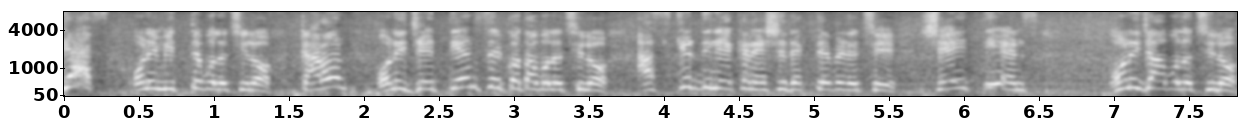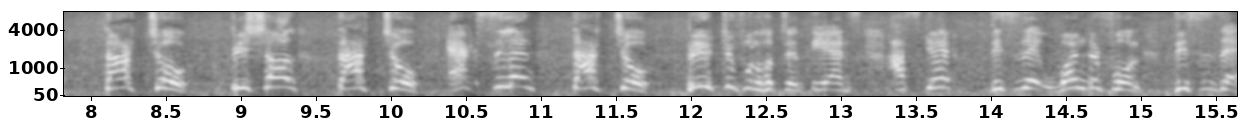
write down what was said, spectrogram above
ইয়েস উনি মিথ্যে বলেছিল। কারণ উনি যে টেন্সের কথা বলেছিল, আজকের দিনে এখানে এসে দেখতে পেরেছি, সেই টেন্স উনি যা বলেছিল, তার চেয়েও বিশাল, তার চেয়েও এক্সিলেন্ট তার চেয়েও বিউটিফুল হচ্ছে টিএন্স আজকে this is a wonderful this is a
